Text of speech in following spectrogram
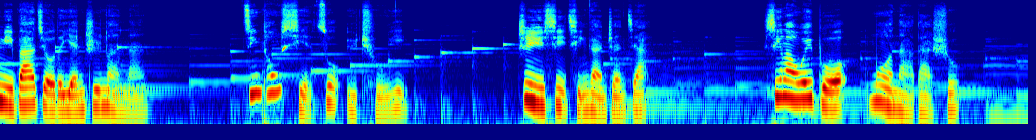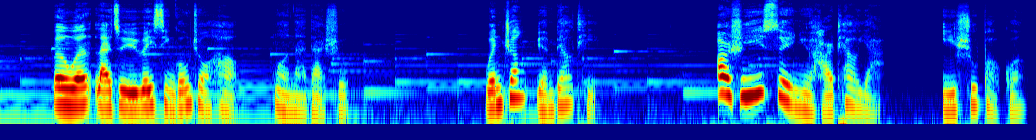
米八九的颜值暖男，精通写作与厨艺，治愈系情感专家。新浪微博莫那大叔。本文来自于微信公众号莫那大叔。文章原标题：二十一岁女孩跳崖，遗书曝光。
